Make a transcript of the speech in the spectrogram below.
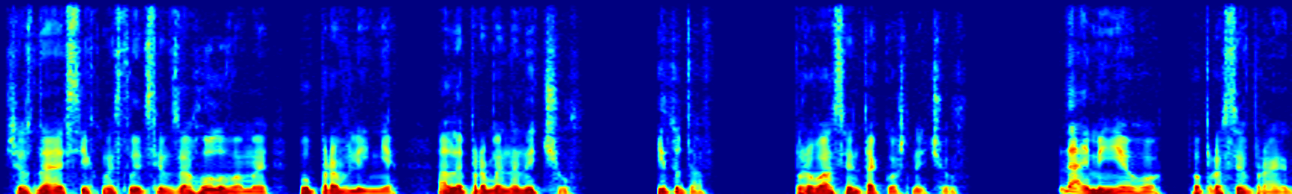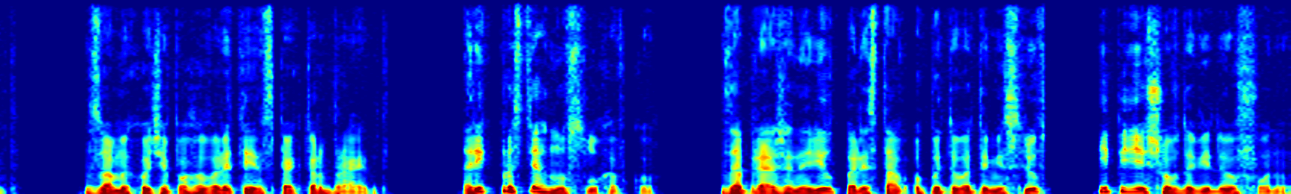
що знає всіх мисливців за головами в управлінні, але про мене не чув. І додав Про вас він також не чув. Дай мені його, попросив Брайант. З вами хоче поговорити інспектор Брайант. Рік простягнув слухавку. Запряжений віл перестав опитувати міс люфт і підійшов до відеофону.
